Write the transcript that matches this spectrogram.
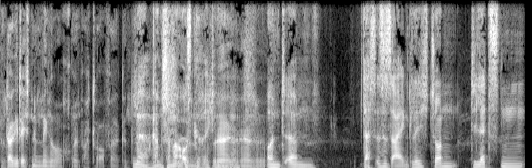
Und da geht echt eine Menge auch einfach drauf. Ja, ganz, Ja, wir haben es ja mal ausgerechnet. Ne? ja, ja. Und ähm, das ist es eigentlich, John. Die letzten,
